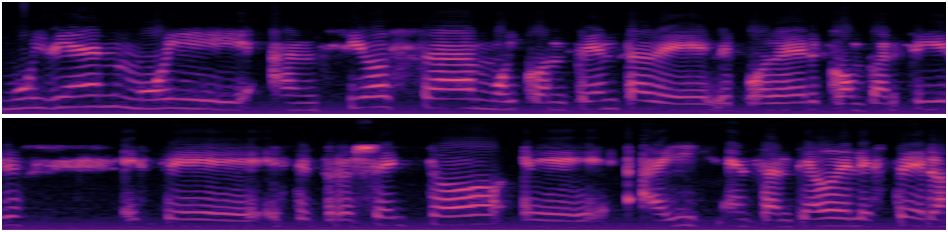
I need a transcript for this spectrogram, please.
muy bien, muy ansiosa, muy contenta de poder compartir este, este proyecto eh, ahí, en Santiago del Estero,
